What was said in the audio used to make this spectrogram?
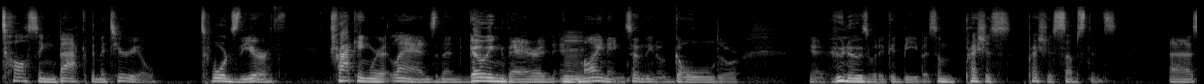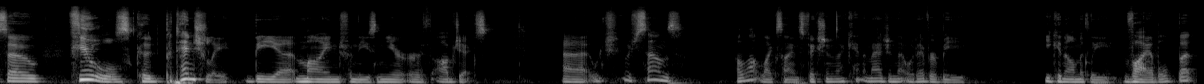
tossing back the material towards the Earth, tracking where it lands, and then going there and, and mining. So you know, gold or you know, who knows what it could be, but some precious precious substance. Uh, so fuels could potentially be uh, mined from these near Earth objects, uh, which which sounds a lot like science fiction. I can't imagine that would ever be economically viable, but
